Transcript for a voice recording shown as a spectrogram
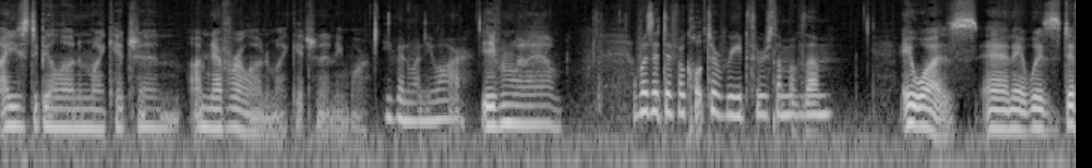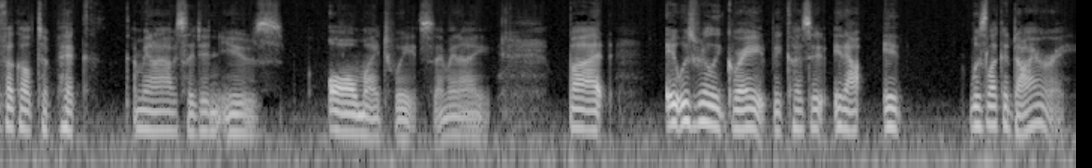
I used to be alone in my kitchen. I'm never alone in my kitchen anymore, Even when you are. even when I am. Was it difficult to read through some of them? It was, and it was difficult to pick. I mean, I obviously didn't use all my tweets. I mean, I, but it was really great because it it it was like a diary.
